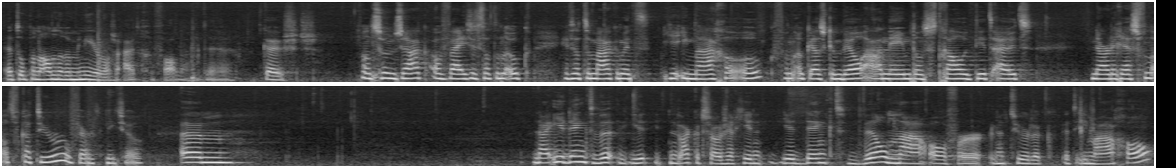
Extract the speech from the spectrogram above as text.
het op een andere manier was uitgevallen, de keuzes. Want zo'n zaak afwijzen, is dat dan ook, heeft dat te maken met je imago ook? Van oké, als ik hem wel aanneem, dan straal ik dit uit naar de rest van de advocatuur? Of werkt het niet zo? Um, nou, je denkt, je, laat ik het zo zeggen, je, je denkt wel na over natuurlijk het imago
